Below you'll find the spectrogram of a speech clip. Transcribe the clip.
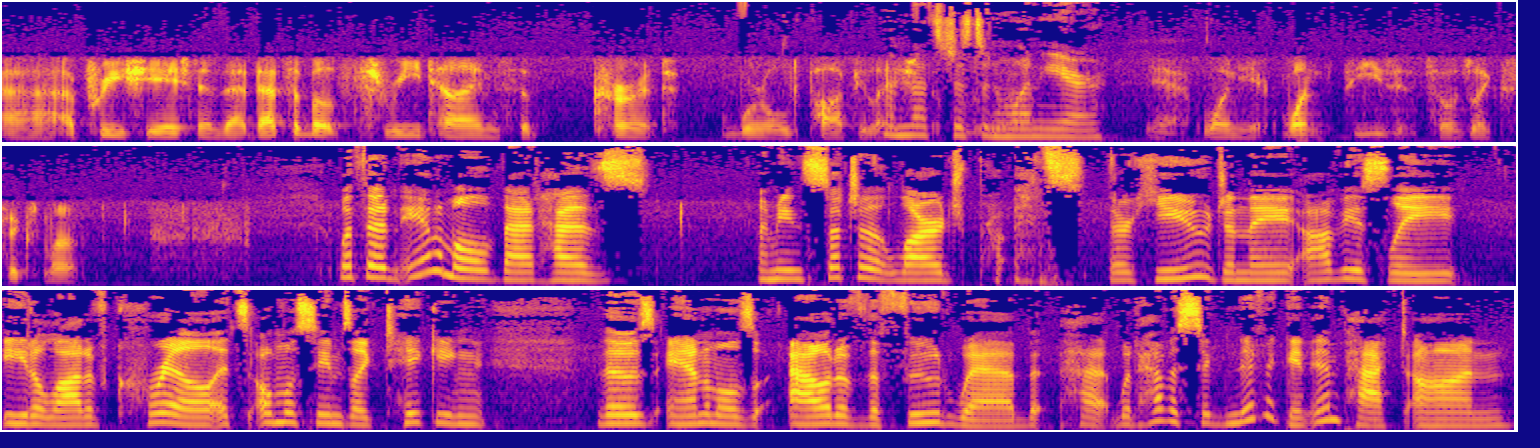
uh, appreciation of that, that's about three times the current world population. And that's just in whales. one year. Yeah, one year, one season. So it's like six months. With an animal that has, I mean, such a large, they're huge, and they obviously eat a lot of krill. It almost seems like taking those animals out of the food web ha- would have a significant impact on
